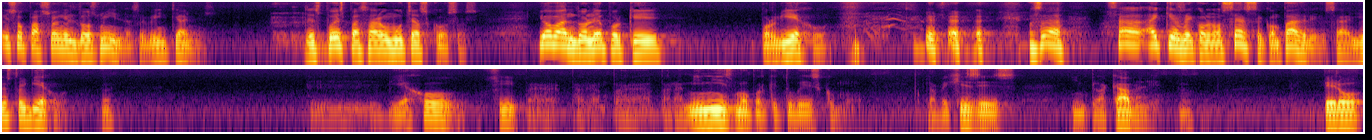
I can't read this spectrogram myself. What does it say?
eso pasó en el 2000, hace 20 años. Después pasaron muchas cosas. Yo abandoné porque, por viejo. o, sea, o sea, hay que reconocerse, compadre. O sea, yo estoy viejo. Viejo, sí, para, para, para, mí mismo, porque tú ves como la vejez es implacable. Pero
